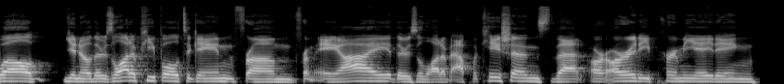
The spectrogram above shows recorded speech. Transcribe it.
well, you know, there's a lot of people to gain from from AI. There's a lot of applications that are already permeating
